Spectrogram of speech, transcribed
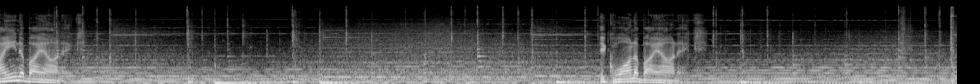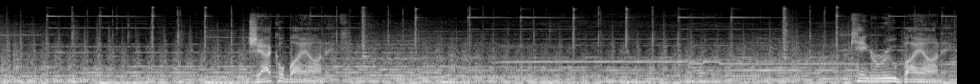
Hyena Bionic. Iguana Bionic. Jackal Bionic. Kangaroo Bionic.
